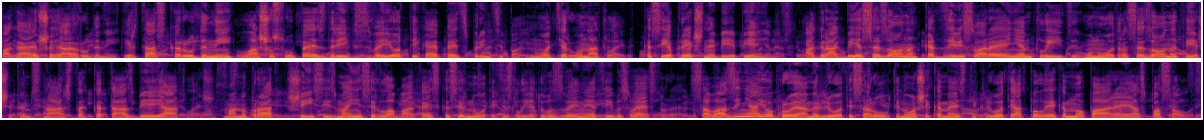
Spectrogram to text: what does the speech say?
pagājušajā rudenī, ir tas, ka rudenī lašus upēs drīkst zvejot tikai pēc principa noķer un atlaid, kas iepriekš nebija pieņemts. Agrāk bija sezona kad zivis varēja ņemt līdzi, un otra sezona tieši pirms nārsta, kad tās bija jāatlaiž. Manuprāt, šīs izmaiņas ir labākais, kas ir noticis Lietuvas zvejniecības vēsturē. Savā ziņā joprojām ir ļoti sarūktinoši, ka mēs tik ļoti atpaliekam no pārējās pasaules.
